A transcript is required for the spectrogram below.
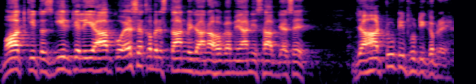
موت کی تصغیر کے لیے آپ کو ایسے قبرستان میں جانا ہوگا، میانی صاحب جیسے، جہاں ٹوٹی پھوٹی قبریں ہیں۔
